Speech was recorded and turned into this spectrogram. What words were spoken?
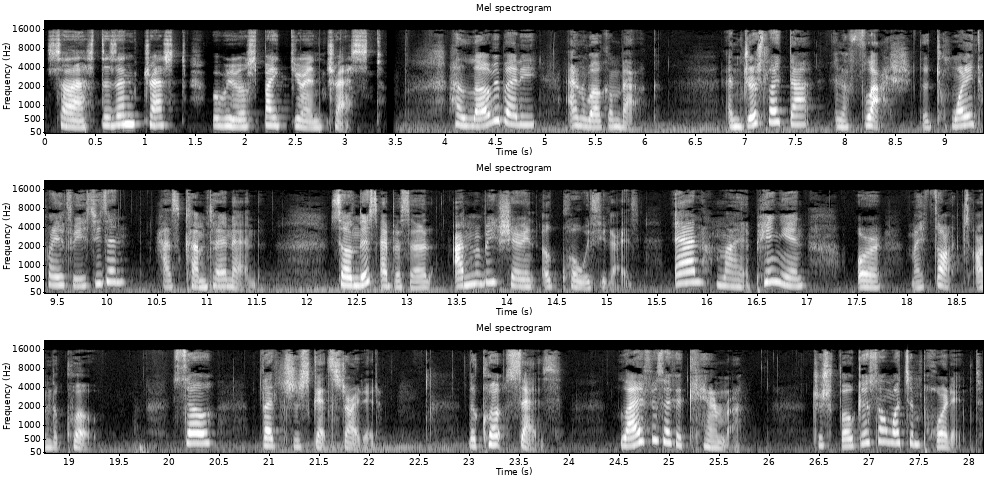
Celeste's Interest, where we will spike your interest. Hello, everybody, and welcome back. And just like that, in a flash, the 2023 season has come to an end. So, in this episode, I'm going to be sharing a quote with you guys and my opinion or my thoughts on the quote. So let's just get started. The quote says Life is like a camera. Just focus on what's important.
